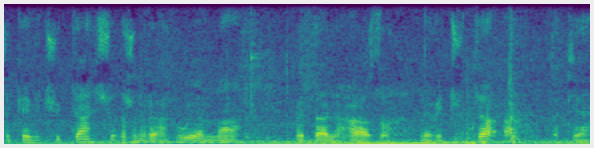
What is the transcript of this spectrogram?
Таке відчуття, що навіть не реагує на педаль газу. Не відчуття, а таке,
